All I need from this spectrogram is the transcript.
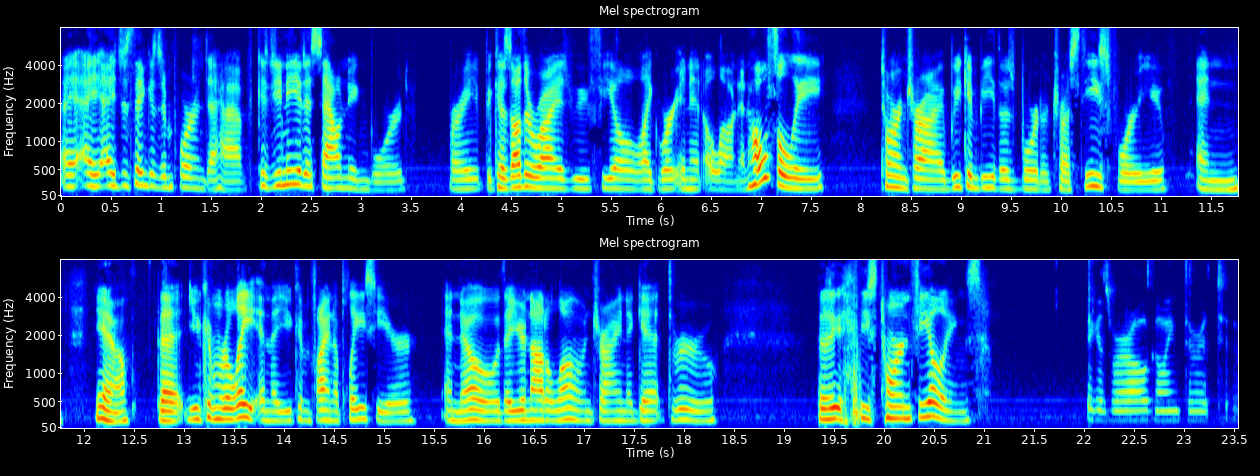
I, I, I just think it's important to have because you need a sounding board, right? Because otherwise we feel like we're in it alone. And hopefully Torn Tribe, we can be those board of trustees for you. And, you know, that you can relate and that you can find a place here and know that you're not alone trying to get through the, these torn feelings. Because we're all going through it too.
